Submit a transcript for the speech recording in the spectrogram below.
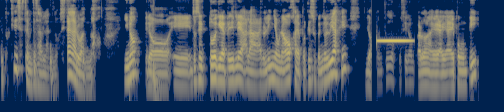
¿Por qué desastre me estás hablando? Se está garuando. Y no, pero eh, entonces tuve que ir a pedirle a la aerolínea una hoja de por qué suspendió el viaje. Y los pusieron, perdón, ahí, pongo un pi,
